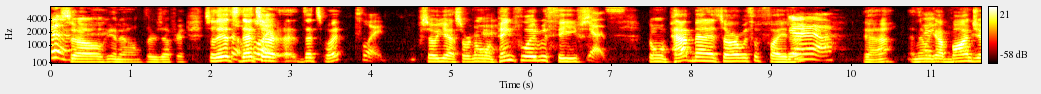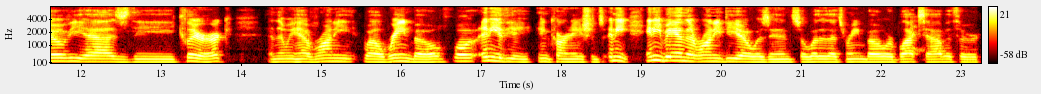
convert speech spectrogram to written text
Yeah. So, you know, there's effort. So that's So, that's Floyd. our uh, that's what? Floyd. So yeah, so we're going with Pink Floyd with Thieves. Yes. Going with Pat Benatar with a fighter. Yeah. Yeah. And then we I- got Bon Jovi as the cleric. And then we have Ronnie, well, Rainbow, well, any of the incarnations, any any band that Ronnie Dio was in. So whether that's Rainbow or Black Sabbath or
